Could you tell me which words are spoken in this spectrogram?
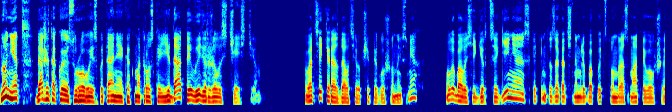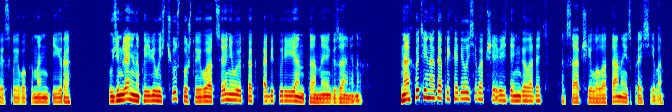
Но нет, даже такое суровое испытание, как матросская еда, ты выдержала с честью». В отсеке раздался общий приглушенный смех, улыбалась и герцогиня, с каким-то загадочным любопытством рассматривавшая своего командира. У землянина появилось чувство, что его оценивают как абитуриента на экзаменах. «На охоте иногда приходилось и вообще весь день голодать», — сообщила Латана и спросила.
